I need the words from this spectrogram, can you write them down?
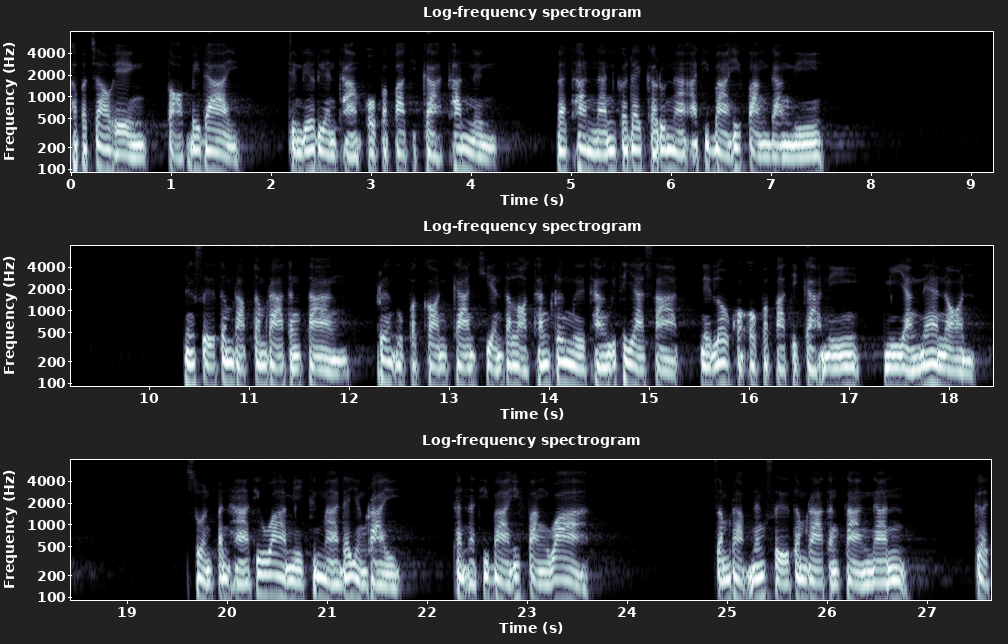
ข้าพเจ้าเองตอบไม่ได้ จึงได้เรียนถามโอปปาติกาท่านหนึ่ง และท่านนั้นก็ได้กรุณาอธิบายให้ฟังดังนี้ หนังสือตำรับตำราต่างๆ เรื่องอุปกรณ์การเขียนตลอดทั้งเครื่องมือทางวิทยาศาสตร์ ในโลกของโอปปาติกะนี้มีอย่างแน่นอน ส่วนปัญหาที่ว่ามีขึ้นมาได้อย่างไร ท่านอธิบายให้ฟังว่าสำหรับหนังสือตำราต่างๆนั้น เกิด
